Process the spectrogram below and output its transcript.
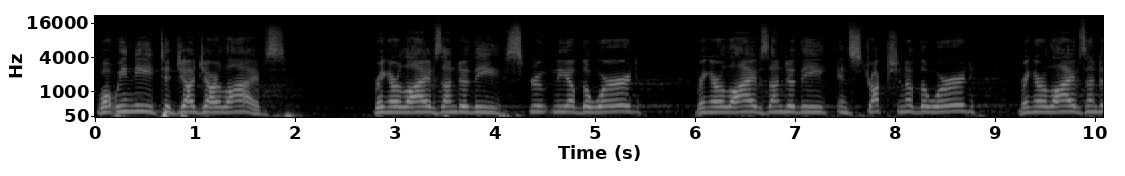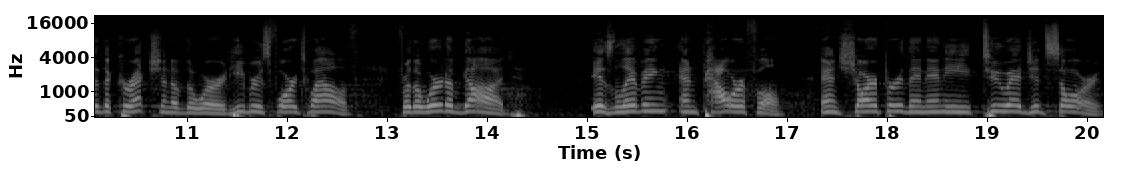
what we need to judge our lives. Bring our lives under the scrutiny of the word, bring our lives under the instruction of the word, bring our lives under the correction of the word. Hebrews 4:12 for the Word of God is living and powerful and sharper than any two edged sword,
